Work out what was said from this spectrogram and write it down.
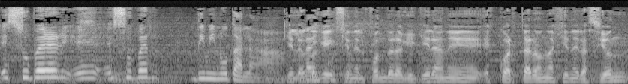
Es súper, eh, es súper diminuta la, Que, la que, en el fondo lo que quieran es, es coartar a una generación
